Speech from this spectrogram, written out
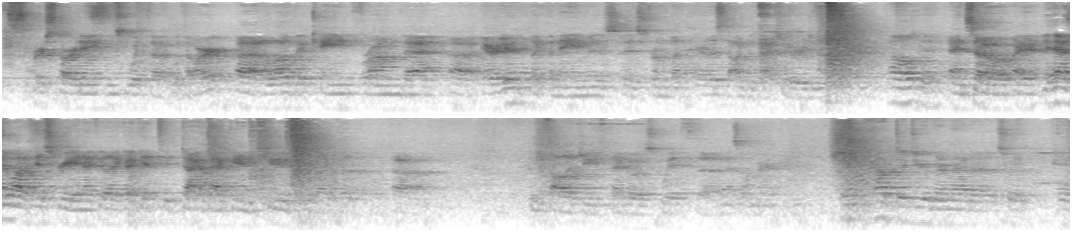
first starting with the with the art, uh, a lot of it came from that uh, area. Like the name is is from the hairless dog that actually originated there. Oh, okay. And so I, it has a lot of history, and I feel like I get to dive back into like the, uh, the mythology that goes with uh, Mesoamerican. And how did you learn how to sort of paint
